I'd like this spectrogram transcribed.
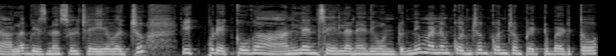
చాలా బిజినెస్లు చేయవచ్చు. ఇప్పుడు ఎక్కువగా ఆన్లైన్ సేల్ అనేది ఉంటుంది. మనం కొంచెం కొంచెం పెట్టుబడితో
